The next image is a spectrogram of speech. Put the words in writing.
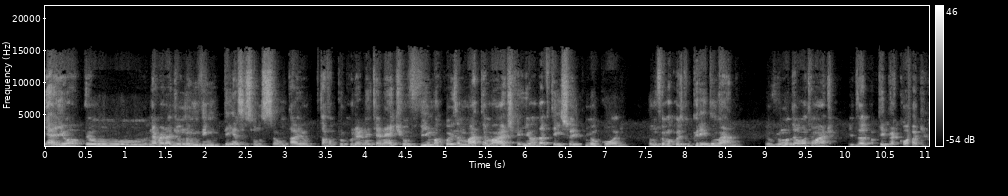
E aí eu, eu, na verdade, eu não inventei essa solução, tá? Eu estava procurando na internet, eu vi uma coisa matemática e eu adaptei isso aí pro meu código. Então não foi uma coisa que eu criei do nada. Eu vi um modelo matemático e adaptei para código.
